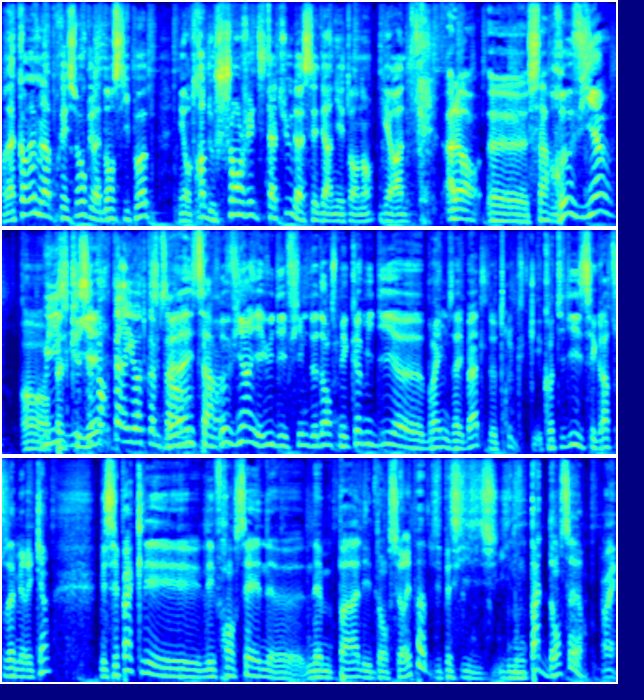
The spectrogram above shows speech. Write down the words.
On a quand même l'impression que la danse hip-hop est en train de changer de statut là ces derniers temps, non, Guéran Alors, euh, ça revient. En, Oui, parce qu'il y c'est a- par période comme ça, hein. ça Ouais. revient. Il y a eu des films de danse, mais comme il dit euh, Brahim Zaibat, le truc, quand il dit c'est grâce aux Américains, mais c'est pas que les, les Français n'aiment pas les danseurs hip-hop, c'est parce qu'ils ils n'ont pas de danseurs. Ouais.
